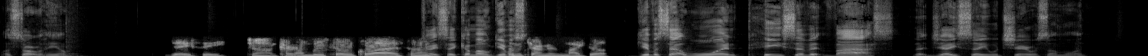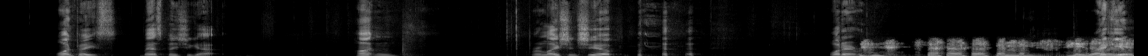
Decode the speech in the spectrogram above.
Let's start with him. JC, John Kirk. don't be so quiet, son. JC, come on, give Let me us turn this mic up. give us that one piece of advice that JC would share with someone. One piece, best piece you got. Hunting, relationship, whatever. He's Ricky,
